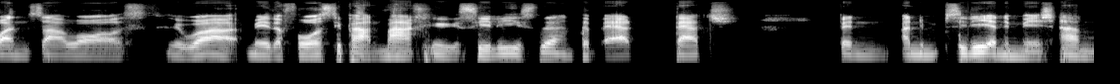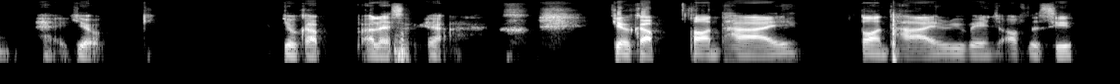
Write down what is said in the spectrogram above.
วัน Star Wars หรือว่า May the Fourth ที่ผ่านมาคือซีรีส์เรื่อง The Bad Batch เป็นอนิซีรีส์แอนิเมชันเกี่ยวเกี่ยวกับอะไรสักอย่างเกี่ยวกับตอนท้ายตอนท้าย Revenge of the Sith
